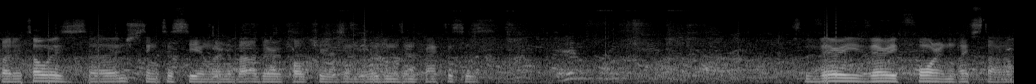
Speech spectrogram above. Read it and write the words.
but it's always uh, interesting to see and learn about other cultures and religions and practices. It's a very, very foreign lifestyle.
